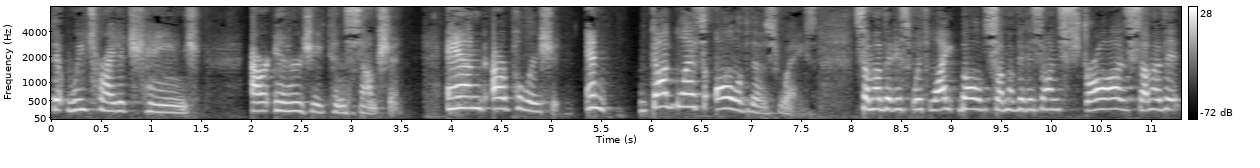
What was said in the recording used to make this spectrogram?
that we try to change our energy consumption and our pollution. And God bless all of those ways. Some of it is with light bulbs, some of it is on straws, some of it,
